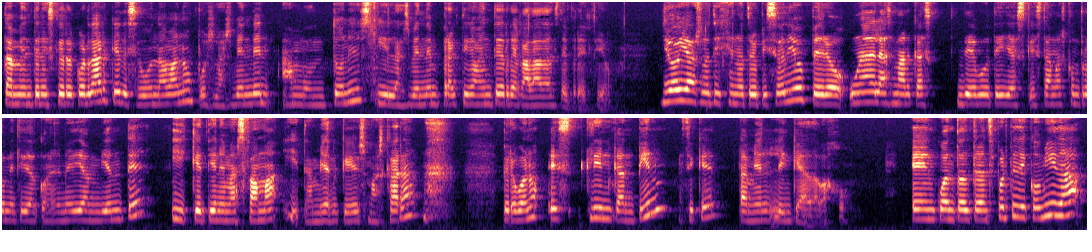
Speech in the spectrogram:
también tenéis que recordar que de segunda mano pues las venden a montones y las venden prácticamente regaladas de precio. Yo ya os lo dije en otro episodio, pero una de las marcas de botellas que está más comprometida con el medio ambiente y que tiene más fama y también que es más cara, pero bueno, es Clean Canteen, así que también linkeada abajo. En cuanto al transporte de comida,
